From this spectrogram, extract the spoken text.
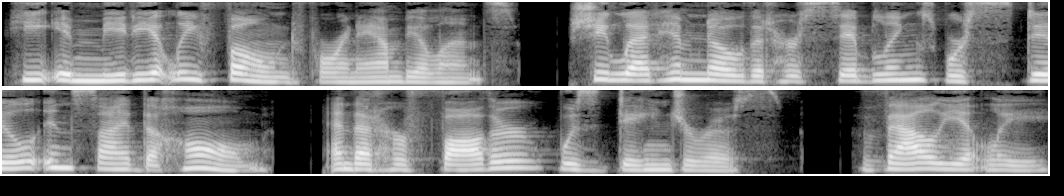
he immediately phoned for an ambulance. She let him know that her siblings were still inside the home and that her father was dangerous. Valiantly,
